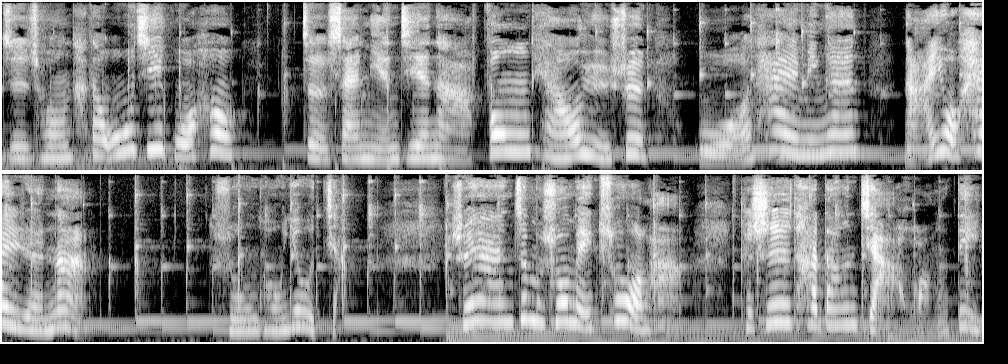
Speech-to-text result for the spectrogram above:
自从他到乌鸡国后，这三年间呐，风调雨顺，国泰民安，哪有害人呐？”孙悟空又讲：“虽然这么说没错啦。”可是他当假皇帝，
